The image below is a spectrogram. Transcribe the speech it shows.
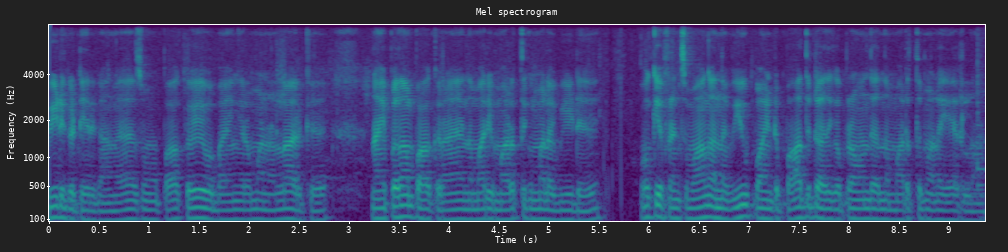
வீடு கட்டியிருக்காங்க. ஸோ பார்க்கவே பயங்கரமாக நல்லா இருக்குது நான் இப்போ தான் பார்க்குறேன். இந்த மாதிரி மரத்துக்கு மேலே வீடு. ஓகே ஃப்ரெண்ட்ஸ் வாங்க அந்த வியூ பாயிண்ட்டை பார்த்துட்டு அதுக்கப்புறம் வந்து அந்த மரத்து மேலே ஏறலாம்.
